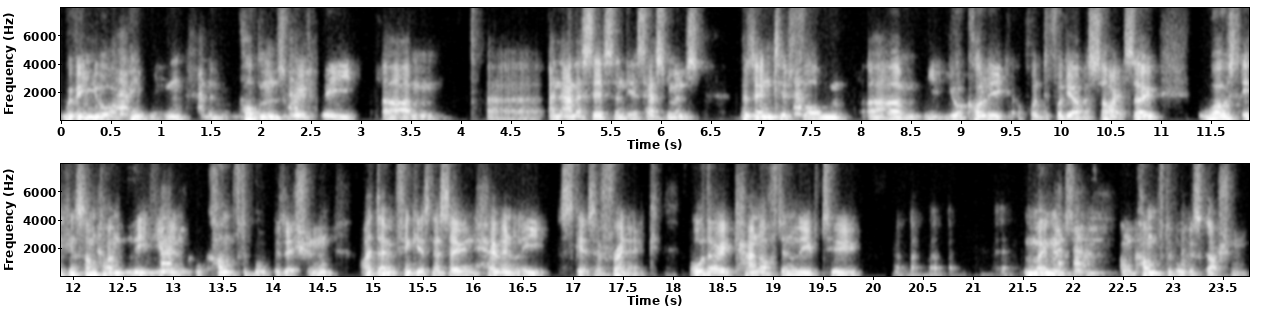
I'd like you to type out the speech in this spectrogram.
within your opinion the problems with the um, uh, analysis and the assessments presented from um, your colleague appointed for the other side. So whilst it can sometimes leave you in a comfortable position, I don't think it's necessarily inherently schizophrenic, although it can often lead to uh, moments of uncomfortable discussion.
